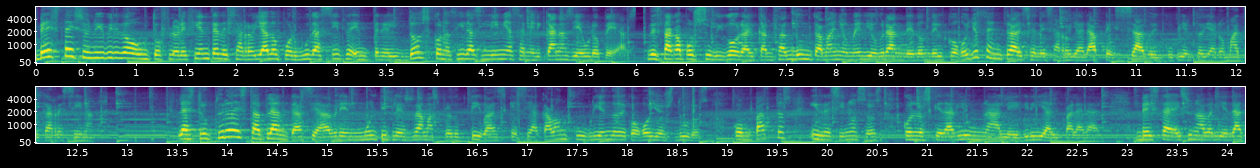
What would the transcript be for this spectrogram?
Vesta es un híbrido autofloreciente desarrollado por Buda Seeds entre dos conocidas líneas americanas y europeas. Destaca por su vigor, alcanzando un tamaño medio grande, donde el cogollo central se desarrollará pesado y cubierto de aromática resina. La estructura de esta planta se abre en múltiples ramas productivas que se acaban cubriendo de cogollos duros, compactos y resinosos con los que darle una alegría al paladar. Vesta es una variedad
